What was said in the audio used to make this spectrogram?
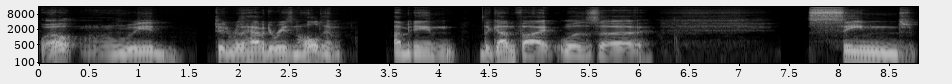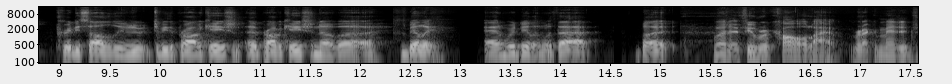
well, we didn't really have any reason to hold him. I mean, the gunfight was uh seemed pretty solidly to, be the provocation uh, provocation of uh Billy, and we're dealing with that. But But if you recall, I recommended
